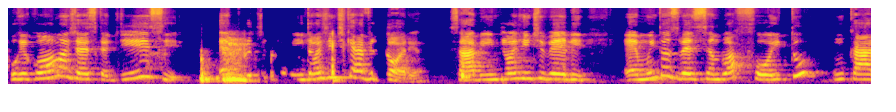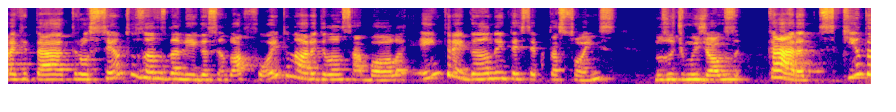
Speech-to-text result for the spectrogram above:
porque como a Jéssica disse, é pro time, então a gente quer a vitória sabe? Então a gente vê ele é, muitas vezes sendo afoito, um cara que está trocentos anos na liga sendo afoito na hora de lançar a bola, entregando interceptações nos últimos jogos. Cara, quinta,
